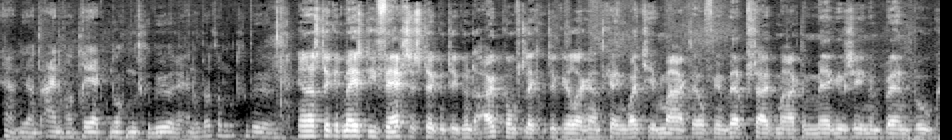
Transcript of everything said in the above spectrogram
ja, nu aan het einde van het traject nog moet gebeuren en hoe dat dan moet gebeuren. En dat is natuurlijk het meest diverse stuk natuurlijk, want de uitkomst ligt natuurlijk heel erg aan hetgeen wat je maakt. Of je een website maakt, een magazine, een bandboek,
